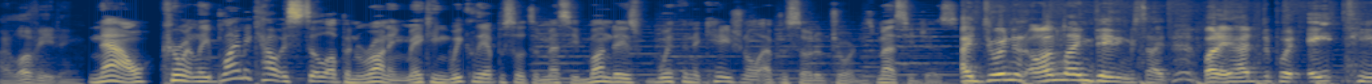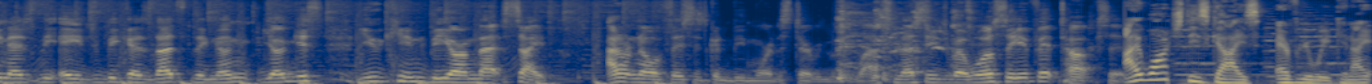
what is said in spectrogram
I love eating. Now, currently, Blimey Cow is still up and running, making weekly episodes of Messy Mondays with an occasional episode of Jordan's Messages. I joined an online dating site, but I had to put 18 as the age because that's the young, youngest you can be on that site. I don't know if this is going to be more disturbing than the last message, but we'll see if it tops it. I watch these guys every week and I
